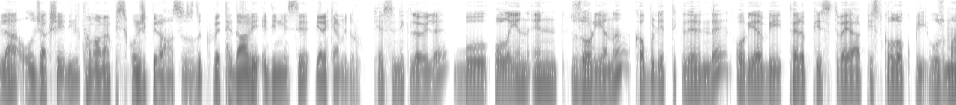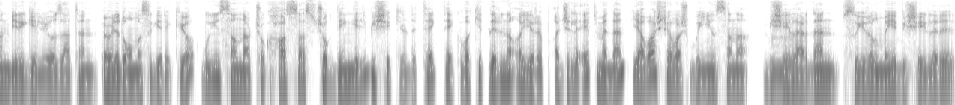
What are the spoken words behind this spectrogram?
la olacak şey değil. Tamamen psikolojik bir rahatsızlık ve tedavi edilmesi gereken bir durum. Kesinlikle öyle. Bu olayın en zor yanı kabul ettiklerinde oraya bir terapist veya psikolog bir uzman biri geliyor. Zaten öyle de olması gerekiyor. Bu insanlar çok hassas, çok dengeli bir şekilde tek tek vakitlerini ayırıp acele etmeden yavaş yavaş bu insana bir şeylerden sıyrılmayı, bir şeyleri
